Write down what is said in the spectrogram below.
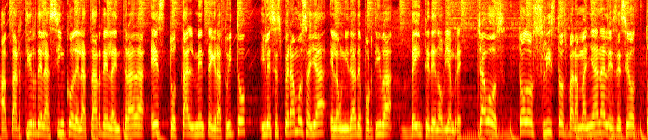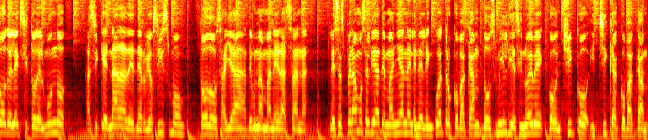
a partir de las 5 de la tarde. La entrada es totalmente gratuito y les esperamos allá en la unidad deportiva 20 de noviembre. Chavos, todos listos para mañana. Les deseo todo el éxito del mundo. Así que nada de nerviosismo, todos allá de una manera sana. Les esperamos el día de mañana en el encuentro Covacam 2019 con Chico y Chica Covacam.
